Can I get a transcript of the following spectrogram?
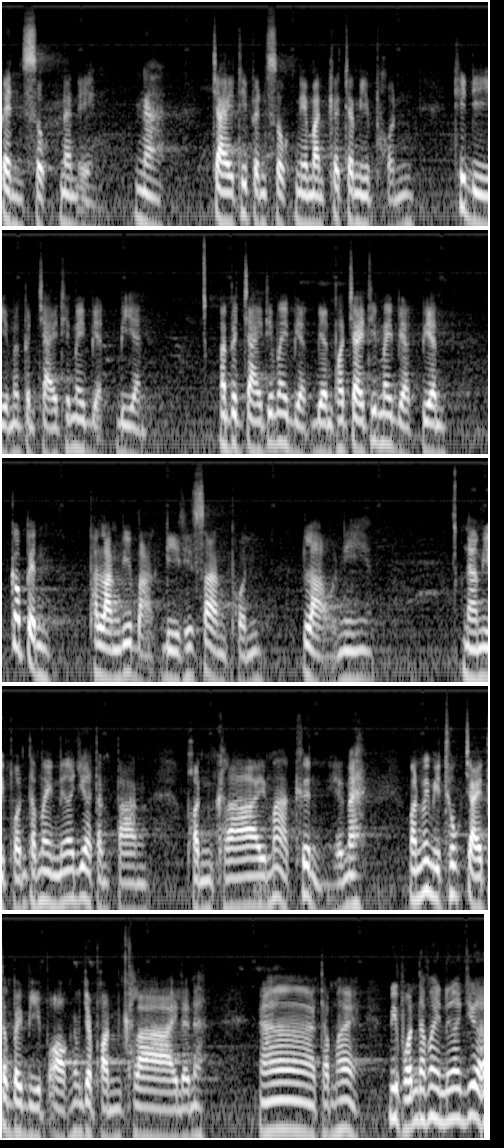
เป็นสุขนั่นเองนะใจที่เป็นสุขเนี่ยมันก็จะมีผลที่ดีมันเป็นใจที่ไม่เบียดเบียน มันเป็นใจที่ไม่เบียดเบียนพอใจที่ไม่เบียดเบียน ก็เป็นพลังวิบากดีที่สร้างผล เหล่านี้นะมีผลทำให้เนื้อเยื่อต่างๆ ผ่อนคลายมากขึ้นเห็นไหมมันไม่มีทุกข์ใจต้องไปบีบออกมันจะผ่อนคลายเลยนะทำให้มีผลทำให้เนื้อเยื่อ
